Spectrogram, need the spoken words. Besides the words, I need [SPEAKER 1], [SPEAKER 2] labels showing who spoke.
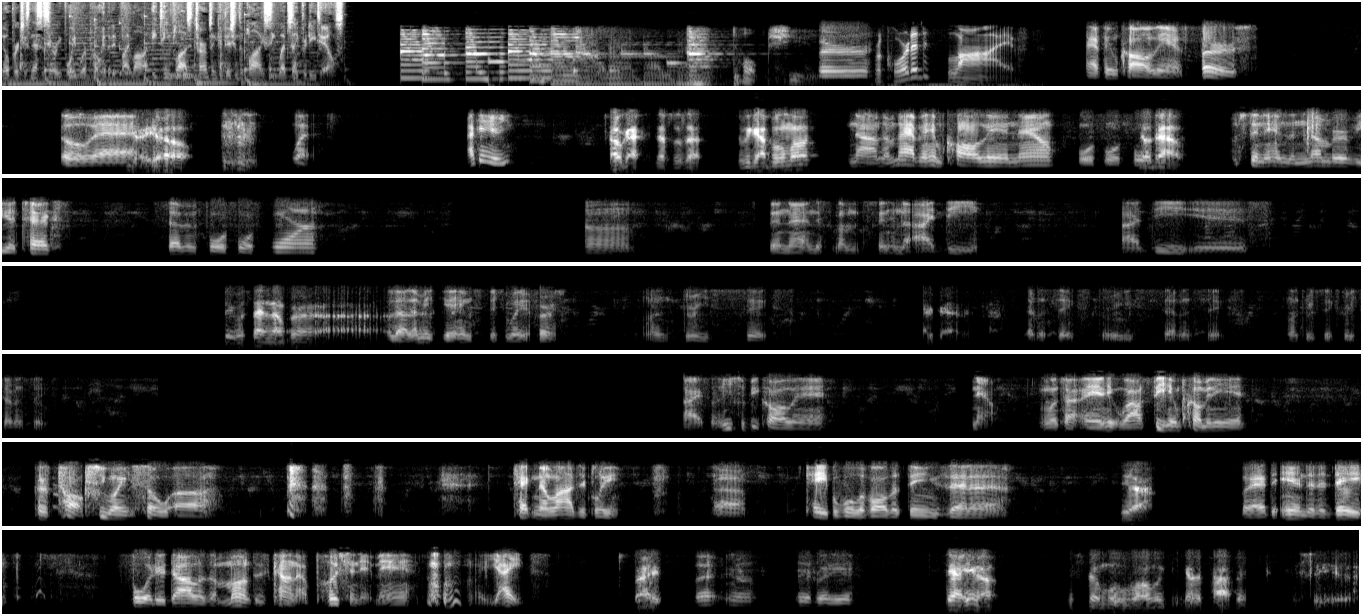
[SPEAKER 1] No purchase necessary. Void where prohibited by law. 18 plus terms and conditions apply. See website for details.
[SPEAKER 2] Talk shoe. Recorded live.
[SPEAKER 3] Have him call in first. Oh, So that.
[SPEAKER 4] Yo.
[SPEAKER 3] What? I can hear you.
[SPEAKER 4] Okay, that's what's up. Do we got Boom on?
[SPEAKER 3] Nah, I'm having him call in now. Four four four.
[SPEAKER 4] No doubt.
[SPEAKER 3] I'm sending him the number via text. Seven four four four. Um, send that, and this I'm gonna send him the ID. ID is
[SPEAKER 4] What's that number? Uh,
[SPEAKER 3] hold on. Let me get him situated first. One three six
[SPEAKER 4] I got it.
[SPEAKER 3] seven six three seven six. One three six three seven six. All right, so he should be calling now. Once I and he, well, I'll see him coming in. Cause talk shoe ain't so uh technologically uh capable of all the things that uh
[SPEAKER 4] Yeah.
[SPEAKER 3] but at the end of the day forty dollars a month is kinda pushing it, man. Yikes.
[SPEAKER 4] Right.
[SPEAKER 3] But, you know, it is what it is.
[SPEAKER 4] Yeah, you know. We still move on. We got to pop it. Let's see here.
